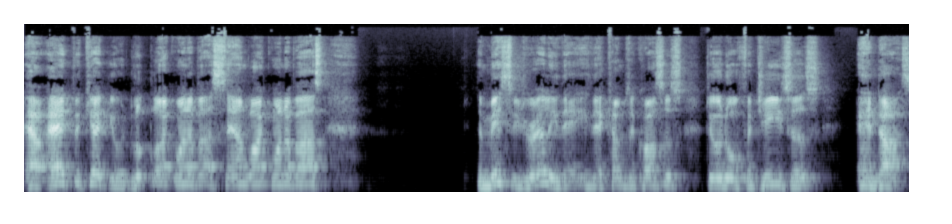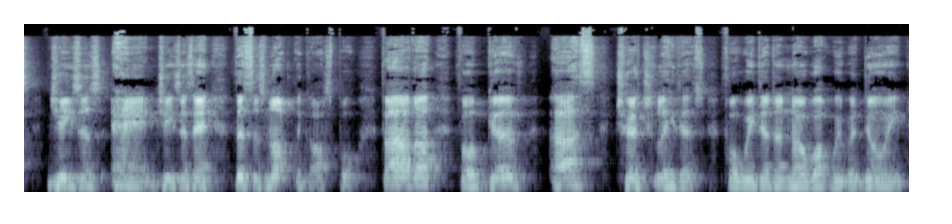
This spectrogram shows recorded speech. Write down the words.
our advocate. You would look like one of us, sound like one of us. The message really that, that comes across is do it all for Jesus and us. Jesus and Jesus and. This is not the gospel. Father, forgive us church leaders, for we didn't know what we were doing.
